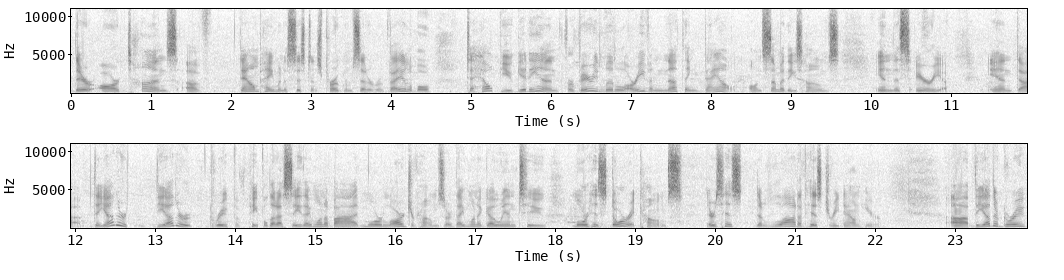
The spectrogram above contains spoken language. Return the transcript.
There are tons of down payment assistance programs that are available to help you get in for very little or even nothing down on some of these homes in this area. And uh, the other the other group of people that I see, they want to buy more larger homes or they want to go into more historic homes. There's his a lot of history down here. Uh, the other group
